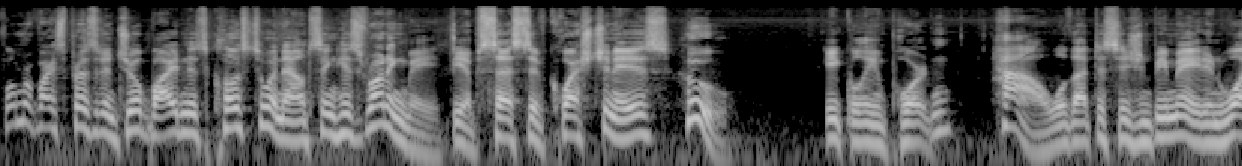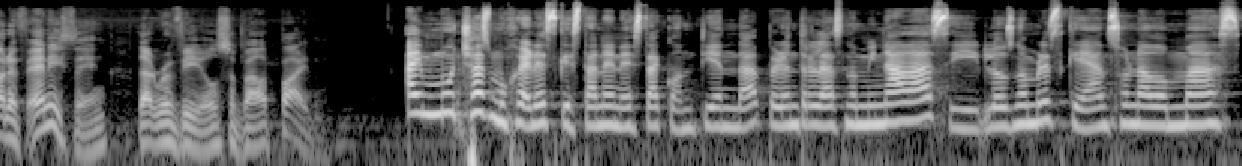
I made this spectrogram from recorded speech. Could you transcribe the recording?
Former Vice President Joe Biden is close to announcing his running mate. The obsessive question is who? Equally important, how will that decision be made and what, if anything, that reveals about Biden? Hay muchas mujeres que están en esta contienda, pero entre las nominadas y los nombres que han sonado más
